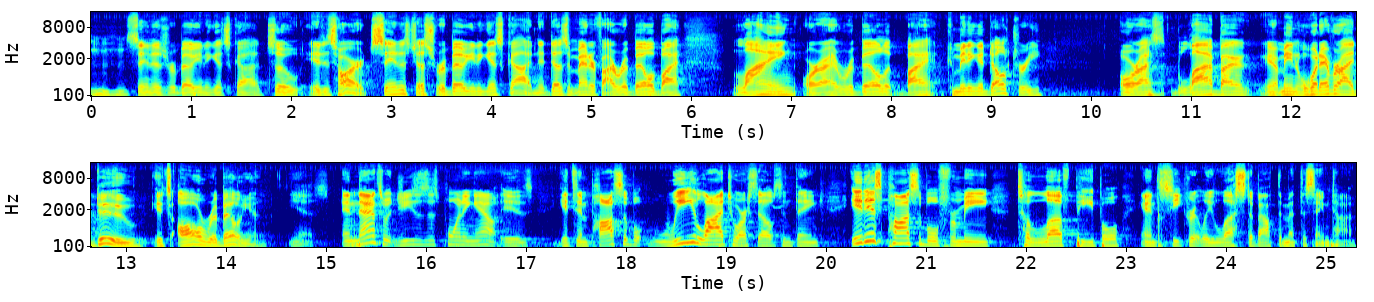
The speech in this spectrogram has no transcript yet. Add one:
Mm-hmm. Sin is rebellion against God. So it is hard. Sin is just rebellion against God, and it doesn't matter if I rebel by lying or I rebel by committing adultery or I lie by. You know, I mean, whatever I do, it's all rebellion. Yes. And that's what Jesus is pointing out is it's impossible. We lie to ourselves and think it is possible for me to love people and secretly lust about them at the same time.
